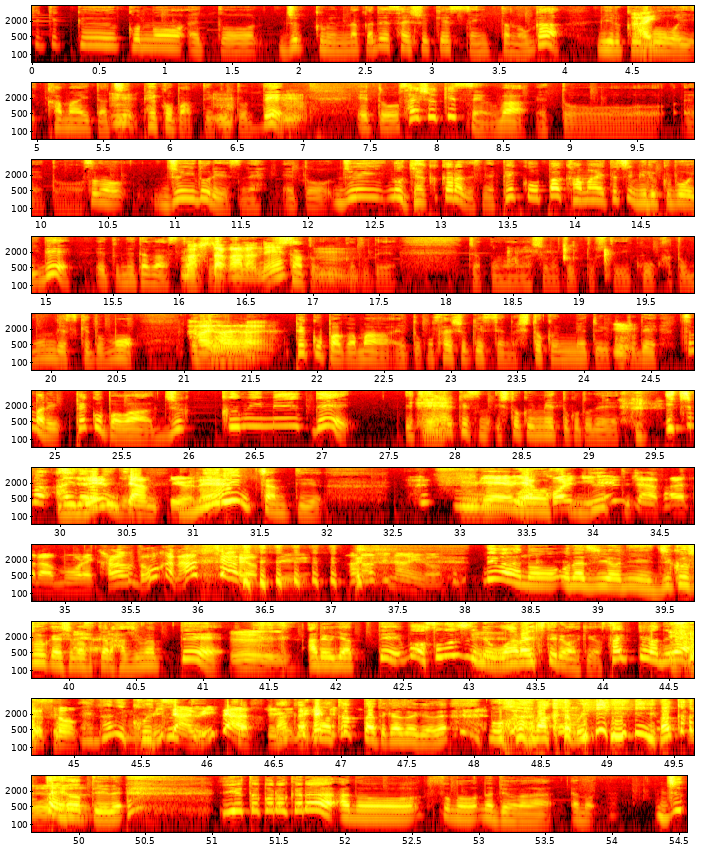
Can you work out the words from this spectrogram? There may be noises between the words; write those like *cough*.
結局、この、えっと、10組の中で最終決戦行ったのが、ミルクボーイ、かまいたち、うん。ペコパっていうことで、うん。えっと、最終決戦は、えっと、えっと、その、順位通りですね、えっと、順位の逆からですね、ペコパ、かまいたち、ミルクボーイで、えっと、ネタがスタート。したということで、じゃあこの話もちょっとしていこうかと思うんですけども、えっとはいはいはい。ペコパがまあ、えっと、最終決戦の一組目ということで、つまり、ペコパは10組目で、え？っと、え最終決戦の一組目ってことで、一番間2連チャンっていうね2。連チャンっていう。すげえ。いや、これ2すげえ連チャンされたらもう俺体どうかなっちゃうよっていう *laughs* 話なんよ。では、あの、同じように自己紹介しますから始まって、うん。あれをやって、もうその時点で笑い来てるわけよ。さっきまでは、え、何こいつ見た見たっていうね分かった分かったって感じだけどね。もう、分かった、いい、いい、分かったよっていうね。いうところから、あの、その、なんていうのかな、あの、十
